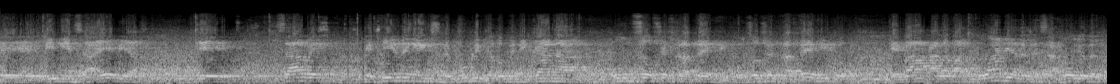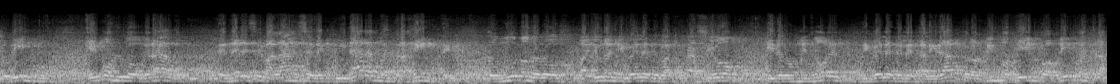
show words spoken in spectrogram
eh, líneas aéreas, que saben que tienen en República Dominicana un socio estratégico, un socio estratégico que va a la vanguardia del desarrollo del turismo, que hemos logrado tener ese balance de cuidar a nuestra gente con uno de los mayores niveles de vacunación y de los menores niveles de letalidad, pero al mismo tiempo abrir nuestras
